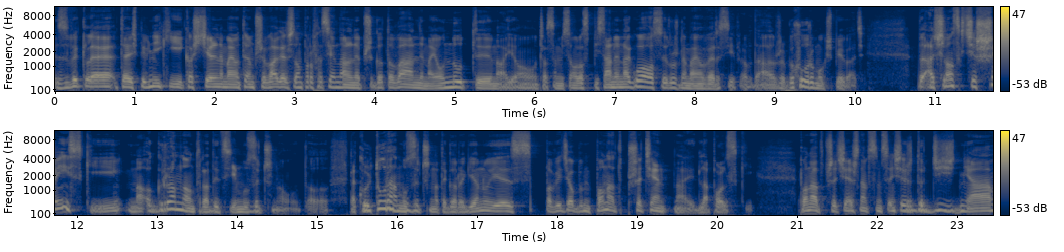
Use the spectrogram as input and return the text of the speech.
Zwykle te śpiewniki kościelne mają tę przewagę, że są profesjonalne, przygotowane, mają nuty, mają, czasami są rozpisane na głosy, różne mają wersje, prawda, żeby chór mógł śpiewać. A Śląsk Cieszyński ma ogromną tradycję muzyczną. To, ta kultura muzyczna tego regionu jest, powiedziałbym, ponadprzeciętna dla Polski. Ponadprzeciętna w tym sensie, że do dziś dnia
